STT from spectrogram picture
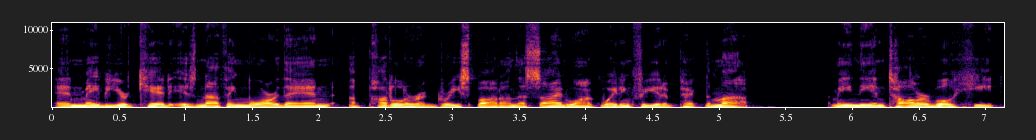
and maybe your kid is nothing more than a puddle or a grease spot on the sidewalk waiting for you to pick them up. I mean, the intolerable heat.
